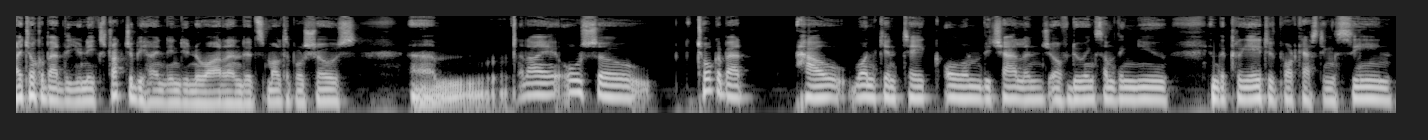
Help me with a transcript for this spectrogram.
I talk about the unique structure behind Indian Noir and its multiple shows. Um, and I also talk about how one can take on the challenge of doing something new in the creative podcasting scene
